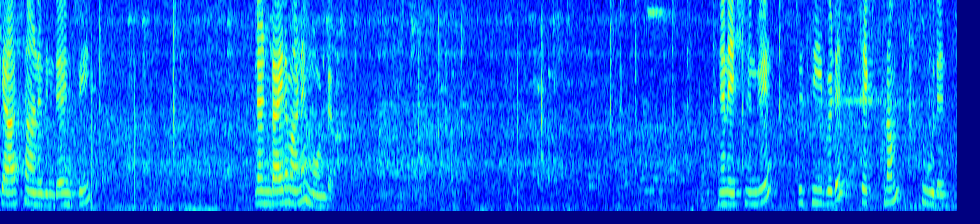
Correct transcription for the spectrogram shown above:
cash ആണ് ഇതിന്റെ എൻട്രി. രണ്ടായിരമാണ് എമൗണ്ട്. ഞാൻ ഏഷ്യന്റെ റിസീവ്ഡ് ചെക്ക് ഫ്രം സൂരജ്.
